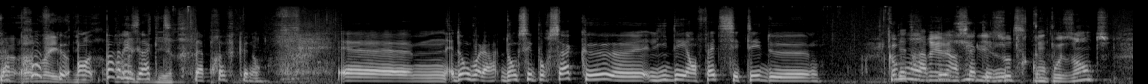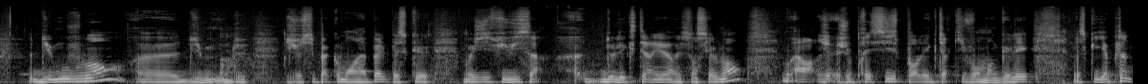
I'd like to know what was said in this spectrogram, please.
la ah, preuve que, par les actes, la preuve que non. Euh, donc voilà, donc c'est pour ça que euh, l'idée en fait c'était de Comment un réagissent les autres composantes du mouvement, euh, du, je ne sais pas comment on l'appelle parce que moi j'ai suivi ça de l'extérieur essentiellement. Alors, je, précise pour les lecteurs qui vont m'engueuler, parce qu'il y a plein de,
